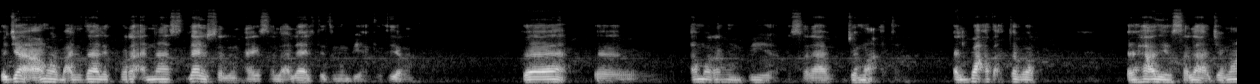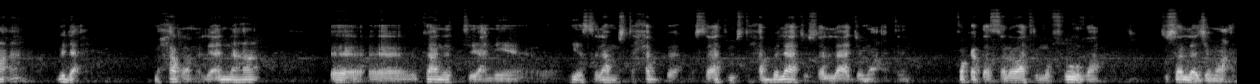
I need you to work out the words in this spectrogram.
فجاء عمر بعد ذلك ورأى الناس لا يصلون هذه الصلاة لا يلتزمون بها كثيرا. فأمرهم بالصلاة جماعة. البعض اعتبر هذه الصلاة جماعة بدعة محرمة لأنها كانت يعني هي الصلاة مستحبة والصلاة المستحبة لا تصلى جماعة. فقط الصلوات المفروضة تصلى جماعة.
